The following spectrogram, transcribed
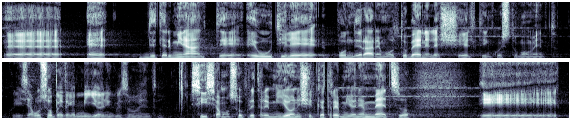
eh, è determinante e utile ponderare molto bene le scelte in questo momento. Quindi siamo sopra i 3 milioni in questo momento? Sì, siamo sopra i 3 milioni, circa 3 milioni e mezzo e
